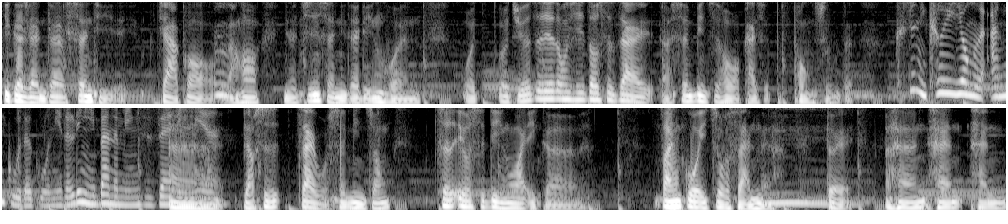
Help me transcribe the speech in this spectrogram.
一个人的身体架构，嗯、然后你的精神、你的灵魂，我我觉得这些东西都是在呃生病之后我开始碰触的。可是你刻意用了安骨的骨，你的另一半的名字在里面，呃、表示在我生命中。这又是另外一个翻过一座山了，嗯、对，很很很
